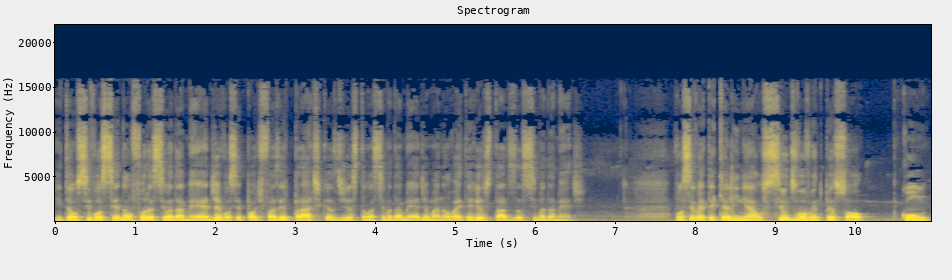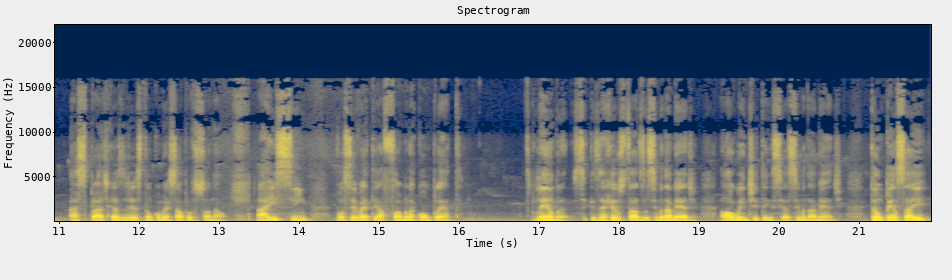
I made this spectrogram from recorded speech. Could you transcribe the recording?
Então, se você não for acima da média, você pode fazer práticas de gestão acima da média, mas não vai ter resultados acima da média você vai ter que alinhar o seu desenvolvimento pessoal com as práticas de gestão comercial profissional. Aí sim você vai ter a fórmula completa. Lembra, se quiser resultados acima da média, algo em ti tem que ser acima da média. Então pensa aí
